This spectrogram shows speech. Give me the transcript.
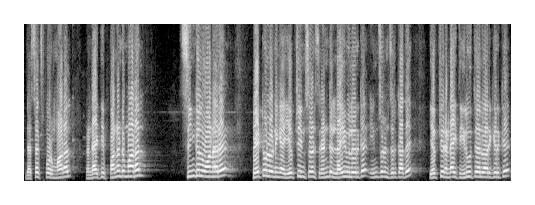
இந்த எஸ்எக்ஸ் ஃபோர் மாடல் ரெண்டாயிரத்தி பன்னெண்டு மாடல் சிங்கிள் ஓனரு பெட்ரோல் நீங்கள் எஃப்சி இன்சூரன்ஸ் ரெண்டு லைவில் இருக்கு. இன்சூரன்ஸ் இருக்காது. எஃப்சி ரெண்டாயிரத்தி இருபத்தி ஏழு வரைக்கும் இருக்குது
